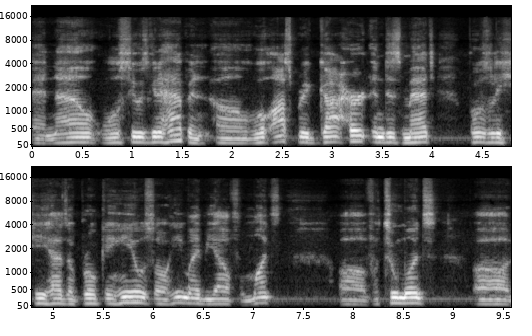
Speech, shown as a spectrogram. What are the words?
And now we'll see what's going to happen. Uh, Will Ospreay got hurt in this match. Supposedly he has a broken heel, so he might be out for months, uh, for two months uh,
